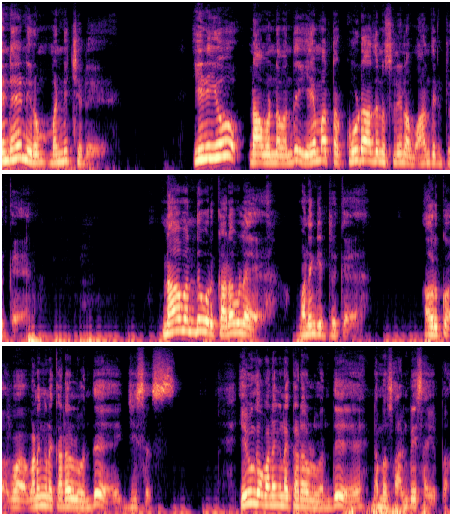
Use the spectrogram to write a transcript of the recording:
என்ன நீ ரொம்ப மன்னிச்சிடு. இனியும் நான் உன்னை வந்து ஏமாற்றக்கூடாதுன்னு சொல்லி நான் வாழ்ந்துக்கிட்டு இருக்கேன் நான் வந்து ஒரு கடவுளை வணங்கிட்டு இருக்கேன் அவர் வணங்கின கடவுள் வந்து ஜீசஸ். இவங்க வணங்கின கடவுள் வந்து நம்ம அன்பே சாயப்பா.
